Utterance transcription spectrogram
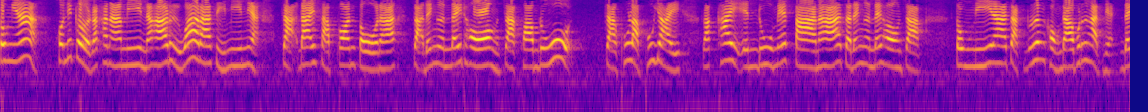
ตรงเนี้ยคนที่เกิดลัคนามีนนะคะ หรือว่าราศีมีนเนี่ยจะได้ทรัพย์ก้อนโตนะคะจะได้เงินได้ทองจากความรู้จากผู้หลักผู้ใหญ่ รักใคร่เอ็นดูเมตตานะคะ จะได้เงินได้ทองจาก ตรงนี้นะคะจากเรื่องของดาวพฤหัสเนี่ยได้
